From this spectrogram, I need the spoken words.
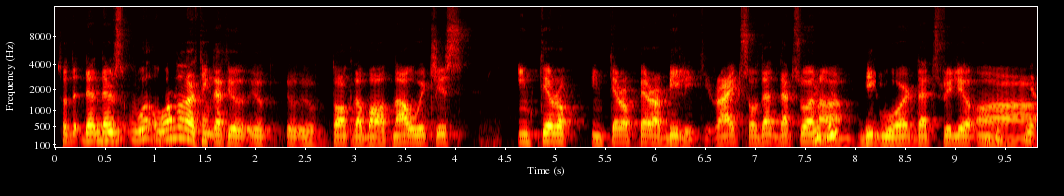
So th- th- there's one, one other thing that you, you, you talked about now, which is interop- interoperability, right? So that that's one mm-hmm. uh, big word that's really uh, mm-hmm. yeah.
